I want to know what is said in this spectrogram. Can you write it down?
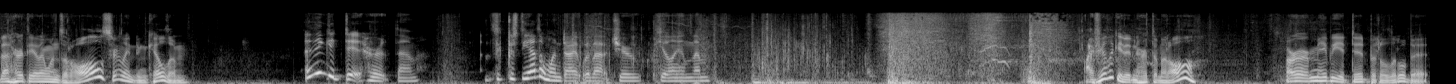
that hurt the other ones at all? Certainly didn't kill them. I think it did hurt them. Because the other one died without you killing them. I feel like it didn't hurt them at all. Or maybe it did, but a little bit.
